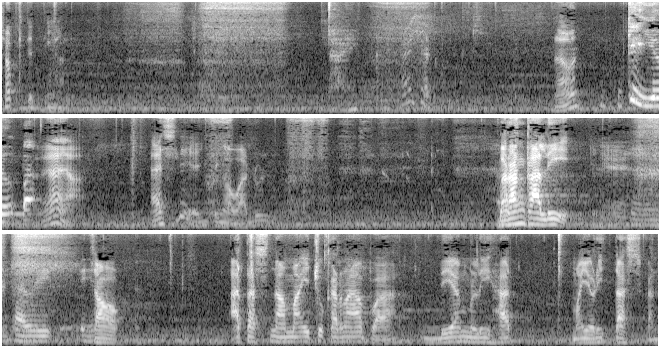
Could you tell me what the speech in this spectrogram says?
Sok kita tinggal? Naon? Kieu pak. Ya ya asli ya tinggal wadul barangkali kali eh, Cok. Atas nama itu karena apa? Dia melihat mayoritas kan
